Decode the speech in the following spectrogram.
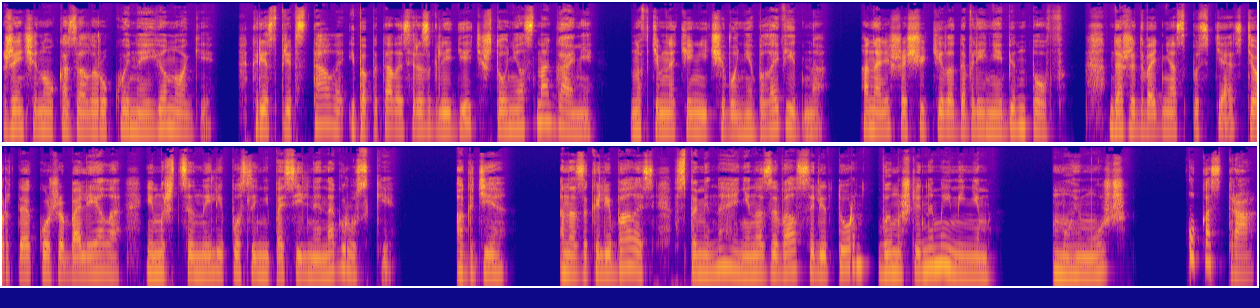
Женщина указала рукой на ее ноги. Крес привстала и попыталась разглядеть, что у нее с ногами, но в темноте ничего не было видно. Она лишь ощутила давление бинтов. Даже два дня спустя стертая кожа болела, и мышцы ныли после непосильной нагрузки. «А где?» Она заколебалась, вспоминая, не назывался ли Торн вымышленным именем. «Мой муж?» «У костра.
